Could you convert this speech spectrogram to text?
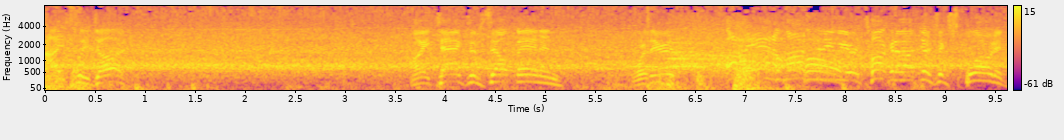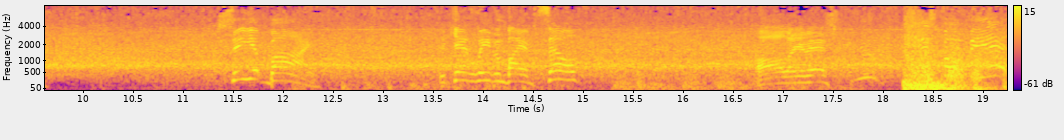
Nicely done. Well, he tags himself in, and we're there. Oh, the animosity we were talking about just exploded. See you bye. You can't leave him by himself. Oh, look at this. This might be it.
